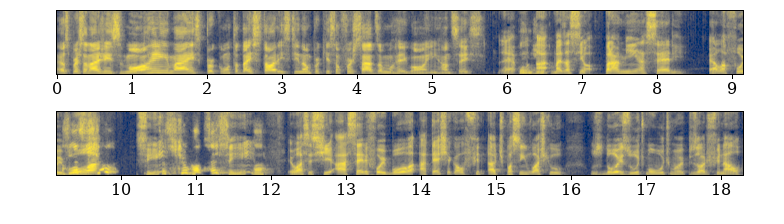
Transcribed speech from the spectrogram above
os personagens morrem, mas por conta da história em si, não porque são forçados a morrer igual em Round 6. É, a, mas assim, ó, pra mim a série, ela foi Você boa. Assistiu? Sim. Você assistiu Round 6? Sim. Ah. Eu assisti, a série foi boa até chegar ao final. Tipo assim, eu acho que o, os dois últimos, o último episódio final.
